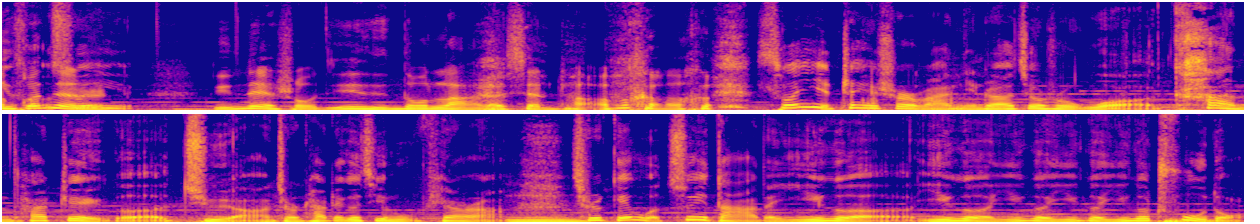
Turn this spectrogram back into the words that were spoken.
一方，关键是所以您这手机您都落在现场了。所以这事儿吧，你知道，就是我看他这个剧啊，就是他这个纪录片啊，嗯其实给我最大的一个一个一个一个一个触动，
